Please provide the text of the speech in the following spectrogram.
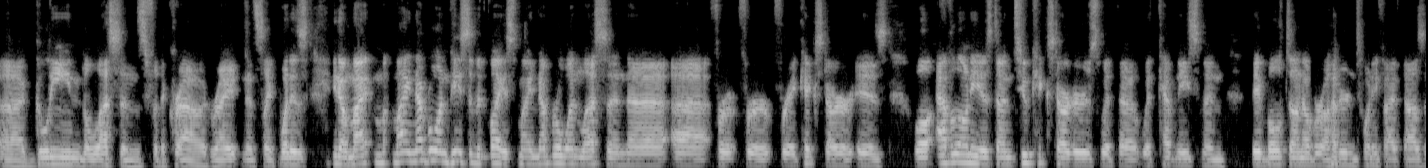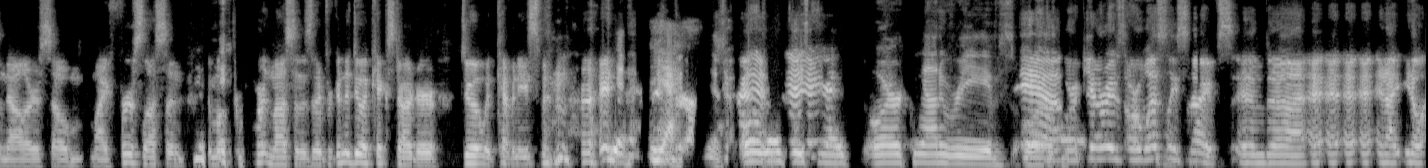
uh, glean the lessons for the crowd right? And it's like what is you know my my number one piece of advice my number one lesson uh, uh, for for for a kickstarter is well Avallone has done two kickstarters with uh, with kevin eastman. They've both done over $125000 so my first lesson the most important lesson is that if you're going to do a kickstarter do it with kevin eastman right? Yeah yeah, yeah. Or, or keanu reeves yeah or, or keanu reeves or wesley snipes and uh, and I, you know,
